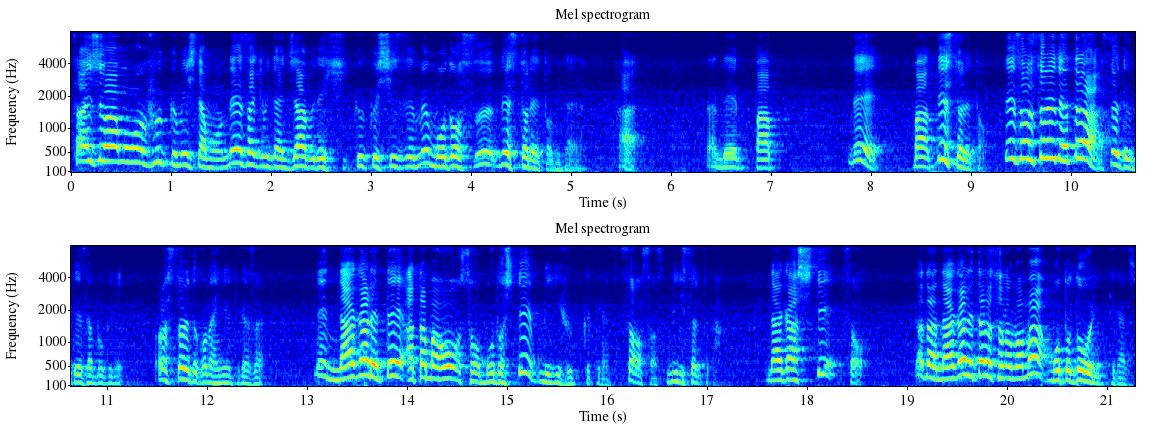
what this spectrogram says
最初はもうフック見したもんでさっきみたいにジャブで低く沈む戻す。でストレートみたいな。はい。なんでパッ。でパッ。でストレート。でそのストレートやったらストレート打ってください僕に。このストレートこの辺に打ってください。で流れて頭をそう戻して右フックって感じ。そうそうそう。右ストレートか。流してそう。ただ流れたらそのまま元通りって感じ。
